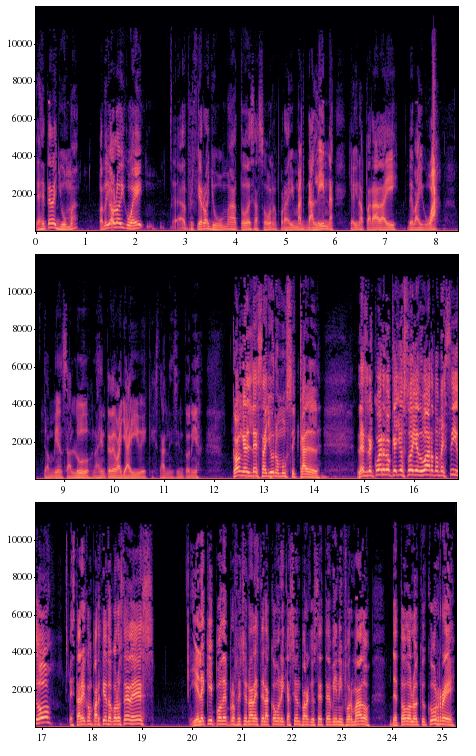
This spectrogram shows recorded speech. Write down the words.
La gente de Yuma, cuando yo hablo de Higüey, eh, prefiero a Yuma, a toda esa zona por ahí, Magdalena, que hay una parada ahí de Baiguá. También saludos. La gente de Valladolid que están en sintonía con el desayuno musical. Les recuerdo que yo soy Eduardo Mesido estaré compartiendo con ustedes y el equipo de profesionales de la comunicación para que usted esté bien informado de todo lo que ocurre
